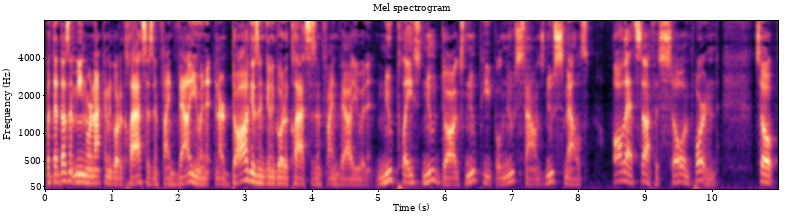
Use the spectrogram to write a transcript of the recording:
But that doesn't mean we're not going to go to classes and find value in it and our dog isn't going to go to classes and find value in it. New place, new dogs, new people, new sounds, new smells, All that stuff is so important. So,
